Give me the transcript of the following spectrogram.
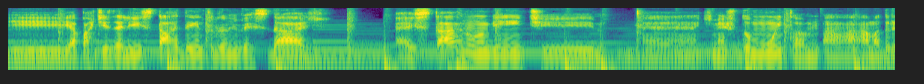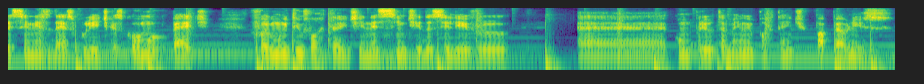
E a partir dali estar dentro da universidade, é, estar num ambiente é, que me ajudou muito a, a, amadurecer minhas ideias políticas como PET, foi muito importante. E nesse sentido, esse livro é, cumpriu também um importante papel nisso.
